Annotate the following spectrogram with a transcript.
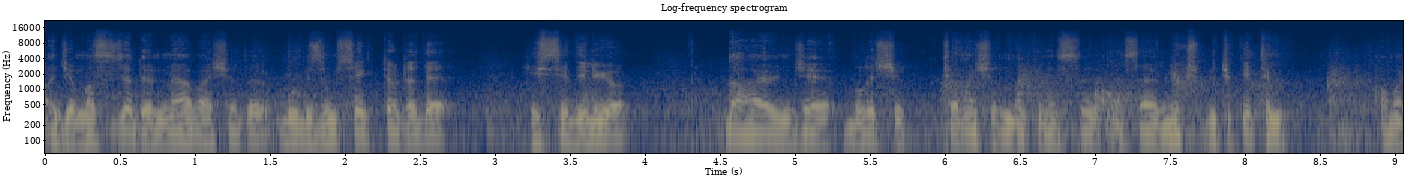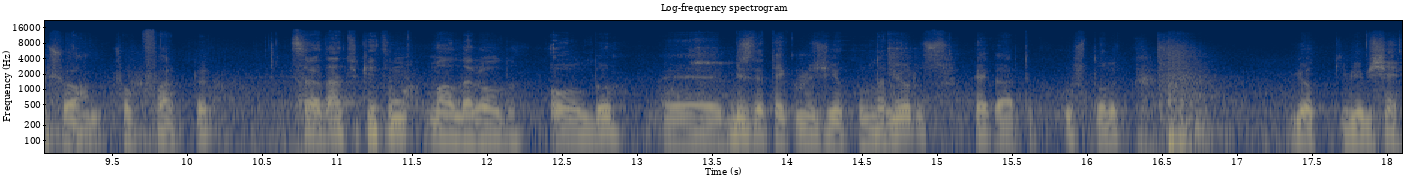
acımasızca dönmeye başladı. Bu bizim sektörde de hissediliyor. Daha önce bulaşık, çamaşır makinesi mesela lüks bir tüketim ama şu an çok farklı Sıradan tüketim malları oldu. oldu. Ee, biz de teknolojiyi kullanıyoruz. Pek artık ustalık yok gibi bir şey.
